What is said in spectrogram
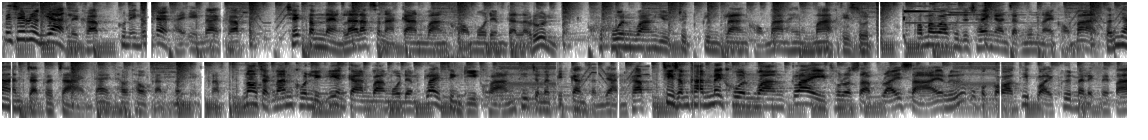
ไม่ใช่เรื่องยากเลยครับ คุณเองก็แก้ไขเองได้ครับ เช็คตำแหน่งและลักษณะการวางของโมเด็มแต่ละรุ่น ควรวางอยู่จุดกึ่งกลางของบ้านให้มากที่สุด เพราะไม่ว่าคุณจะใช้งานจากมุมไหนของบ้าน สัญญาณจะกระจายได้เท่า ๆกันนั่นเองครับ นอกจากนั้นควรหลีกเลี่ยงการวางโมเด็มใกล้สิ่งกีดขวางที่จะมาปิดกั้นสัญญาณครับ ที่สำคัญไม่ควรวางใกล้โทรศัพท์ไร้สาย หรืออุปกรณ์ที่ปล่อยคลื่นแม่เหล็กไฟฟ้า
